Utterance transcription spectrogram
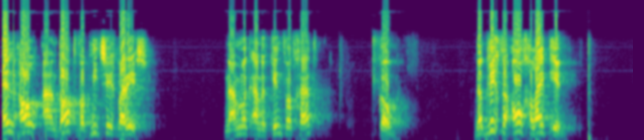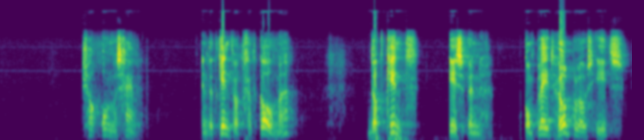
En al aan dat wat niet zichtbaar is. Namelijk aan het kind wat gaat komen. Dat ligt er al gelijk in. Zo onwaarschijnlijk. En dat kind wat gaat komen, dat kind is een compleet hulpeloos iets,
